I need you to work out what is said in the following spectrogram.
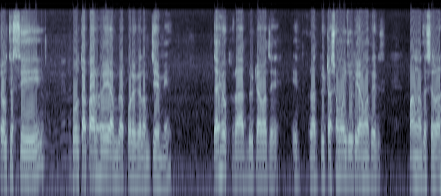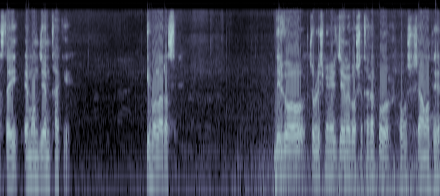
চলতেছি, বলতা পার হয়ে আমরা পরে গেলাম জেমে যাই হোক, রাত দুইটা বাজে। এই রাত দুইটার সময় যদি আমাদের বাংলাদেশের রাস্তায় এমন জ্যাম থাকে, কি বলার আছে? দীর্ঘ চল্লিশ মিনিট জেমে বসে থাকার পর অবশেষে আমাদের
